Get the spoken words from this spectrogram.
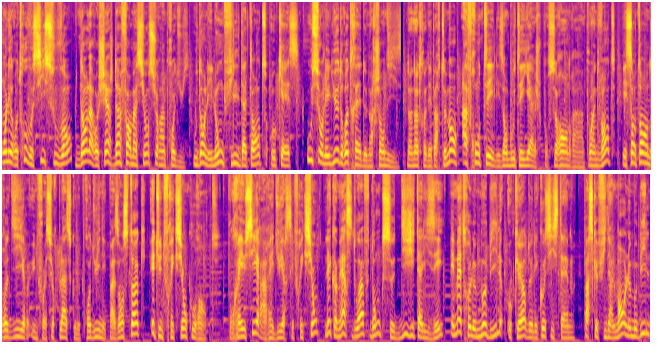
on les retrouve aussi souvent dans la recherche d'informations sur un produit, ou dans les longues files d'attente aux caisses, ou sur les lieux de retrait de marchandises. Dans notre département, affronter les embouteillages pour se rendre à un point de vente et s'entendre dire une fois sur place que le produit n'est pas en stock est une friction courante. Pour réussir à réduire ces frictions, les commerces doivent donc se digitaliser et mettre le mobile au cœur de l'écosystème. Parce que finalement, le mobile,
